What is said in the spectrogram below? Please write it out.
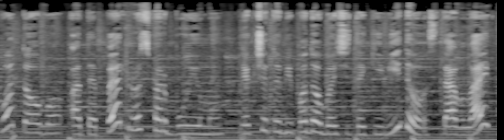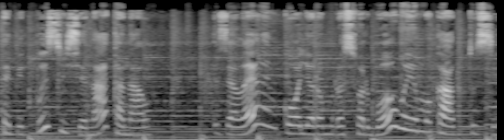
Готово! А тепер розфарбуємо. Якщо тобі подобаються такі відео, став лайк та підписуйся на канал. Зеленим кольором розфарбовуємо кактуси.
